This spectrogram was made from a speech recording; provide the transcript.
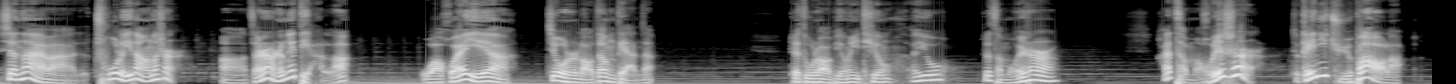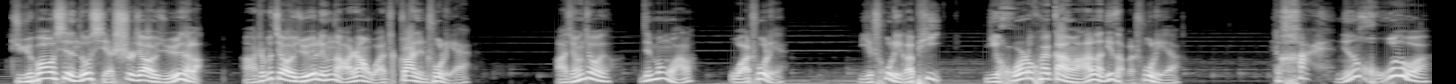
现在吧出了一档子事儿啊，咱让人给点了，我怀疑啊就是老邓点的。这杜少平一听，哎呦，这怎么回事啊？还怎么回事？就给你举报了，举报信都写市教育局去了啊！这不教育局领导让我抓紧处理啊！行，舅舅您甭管了，我处理。你处理个屁！你活都快干完了，你怎么处理啊？这嗨，您糊涂啊！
